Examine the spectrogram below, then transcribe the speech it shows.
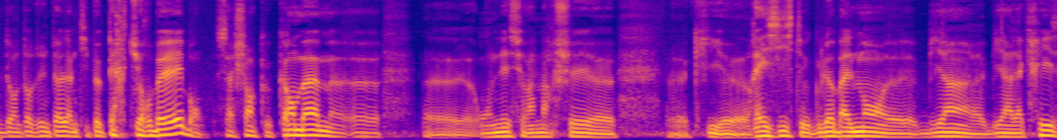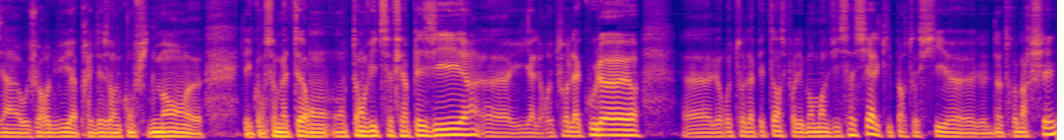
dans, dans, une période un petit peu perturbée, bon, sachant que quand même... Euh, on est sur un marché euh, euh, qui résiste globalement bien, bien à la crise. Hein. Aujourd'hui, après deux ans de confinement, les consommateurs ont, ont, envie de se faire plaisir. il y a le retour de la couleur, le retour de l'appétence pour les moments de vie sociale qui portent aussi notre marché.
